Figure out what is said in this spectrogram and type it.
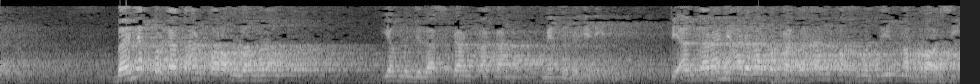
1. Banyak perkataan para ulama yang menjelaskan akan metode ini. Di antaranya adalah perkataan Fakhruddin Ar-Razi.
